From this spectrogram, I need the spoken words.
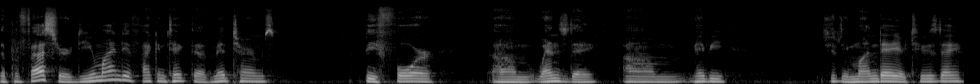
the professor, "Do you mind if I can take the midterms before um, Wednesday? Um, maybe, excuse me, Monday or Tuesday?"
